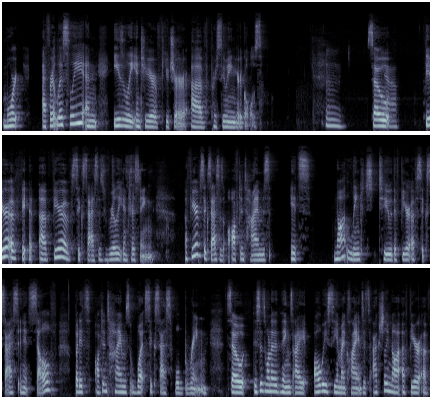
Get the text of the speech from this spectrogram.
more effortlessly and easily into your future of pursuing your goals. Mm. So, yeah fear of uh, fear of success is really interesting. A fear of success is oftentimes it's not linked to the fear of success in itself, but it's oftentimes what success will bring. So, this is one of the things I always see in my clients. It's actually not a fear of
